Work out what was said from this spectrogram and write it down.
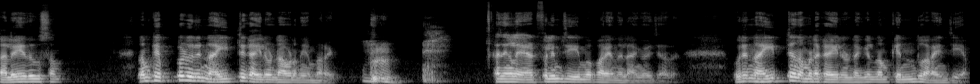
തലേ ദിവസം നമുക്ക് എപ്പോഴും ഒരു നൈറ്റ് കയ്യിലുണ്ടാവണം എന്ന് ഞാൻ പറയും. അത് നിങ്ങൾ ഏഡ് ഫിലിം ചെയ്യുമ്പോൾ പറയുന്ന ലാംഗ്വേജ് അത്. ഒരു നൈറ്റ് നമ്മുടെ കയ്യിലുണ്ടെങ്കിൽ നമുക്ക് എന്തും അറേഞ്ച് ചെയ്യാം?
